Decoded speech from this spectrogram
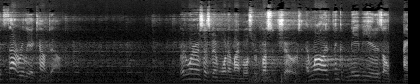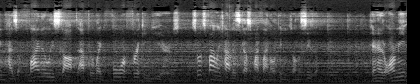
it's not really a countdown. Red Breadwinners has been one of my most requested shows, and while I think maybe it is a line, has finally stopped after like four freaking years. So it's finally time to discuss my final opinions on the season. Pinhead Army,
